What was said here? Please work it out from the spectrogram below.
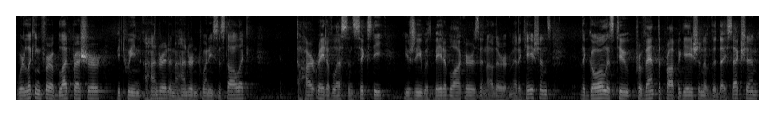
We're looking for a blood pressure between 100 and 120 systolic, a heart rate of less than 60, usually with beta blockers and other medications. The goal is to prevent the propagation of the dissection,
